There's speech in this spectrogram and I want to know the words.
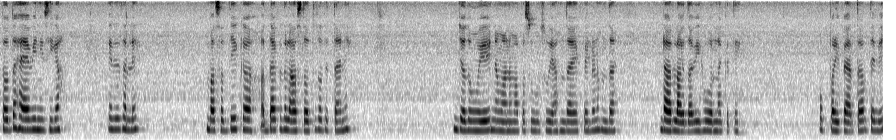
ਦੁੱਧ ਹੈ ਵੀ ਨਹੀਂ ਸੀਗਾ ਇਹਦੇ ਥੱਲੇ। ਬਸ ਅੱਧੀ ਕ ਅੱਧਾ ਕੁ ਗਲਾਸ ਦੁੱਧ ਤਾਂ ਦਿੱਤਾ ਇਹਨੇ। ਜਦੋਂ ਇਹ ਨਵਾਂ ਨਵਾਂ ਪਸ਼ੂ ਸੋਇਆ ਹੁੰਦਾ ਹੈ ਪਹਿਲਣ ਹੁੰਦਾ ਡਰ ਲੱਗਦਾ ਵੀ ਹੋਰ ਨਾ ਕਿਤੇ ਉੱਪਰ ਹੀ ਪੈਰ ਧਰ ਦੇਵੇ।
